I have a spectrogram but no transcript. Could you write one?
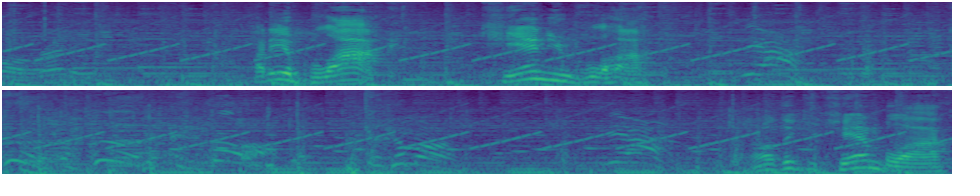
Already. How do you block? Can you block? I don't think you can block.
